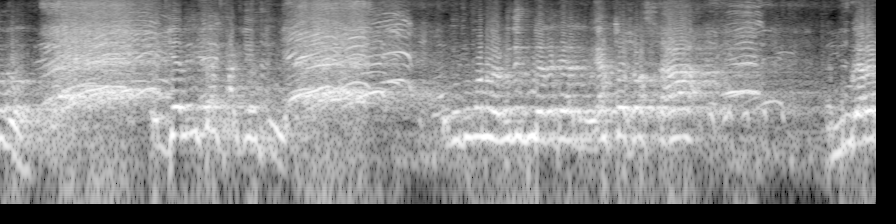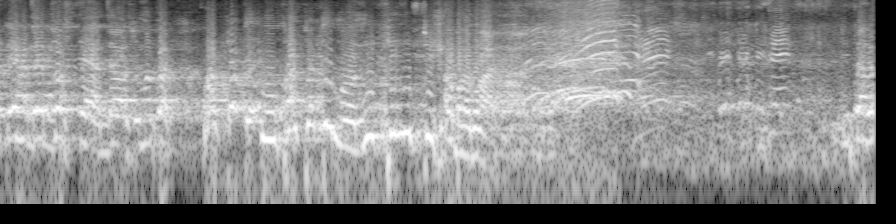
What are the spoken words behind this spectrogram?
দিব গেলেই তো যদি মনে এত সস্তা দশ সময় নিচ্ছি সব তাহলে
